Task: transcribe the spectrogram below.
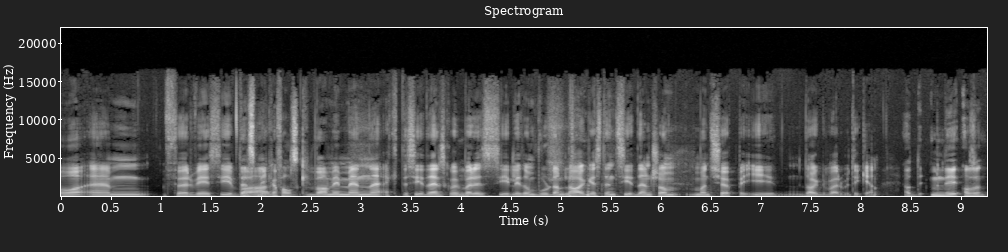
Og um, før vi sier hva, hva vi mener ekte sider, skal vi Mm. bare si litt om hvordan lages den sideren som man kjøper i dagligvarebutikken. Ja, men de, altså,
